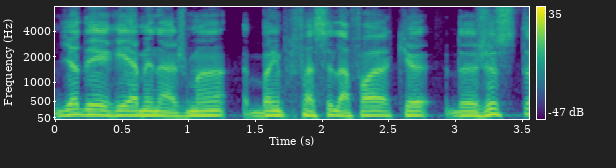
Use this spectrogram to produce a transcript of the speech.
Il y a des réaménagements bien plus faciles à faire que de juste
